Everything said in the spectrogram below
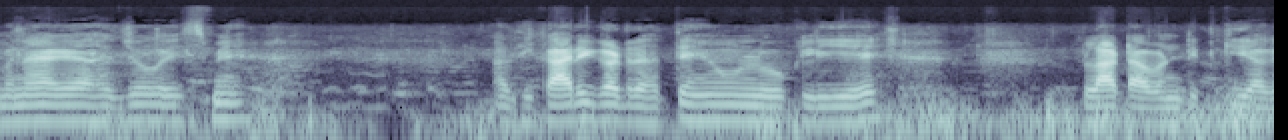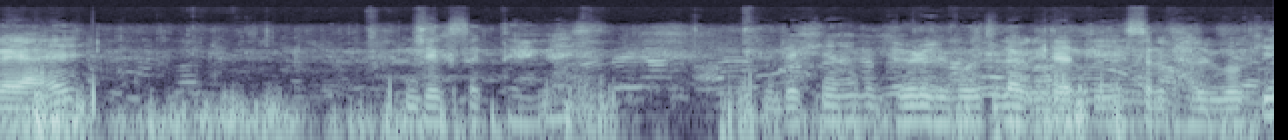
बनाया गया है, जो इसमें अधिकारी गढ़ रहते हैं, उन लोगों के लिए प्लाट आवंटित किया गया है। देख सकते हैं गाइस देखिए यहाँ पे भीड़ भी बहुत लगी रहती है श्रद्धालुओं की।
